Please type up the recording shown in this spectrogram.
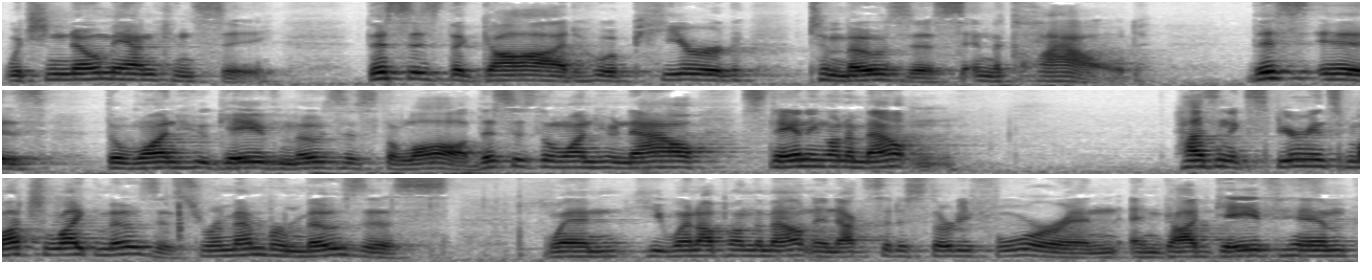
which no man can see. This is the God who appeared to Moses in the cloud. This is the one who gave Moses the law. This is the one who now, standing on a mountain, has an experience much like Moses. Remember Moses when he went up on the mountain in Exodus 34 and, and God gave him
